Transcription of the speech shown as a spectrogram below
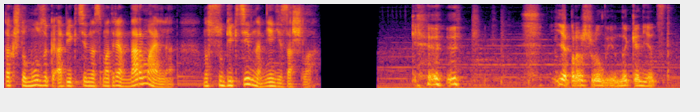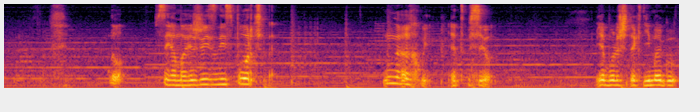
так что музыка, объективно смотря, нормально, но субъективно мне не зашла. Я прошел ее наконец-то. Но вся моя жизнь испорчена. Нахуй это все. Я больше так не могу.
